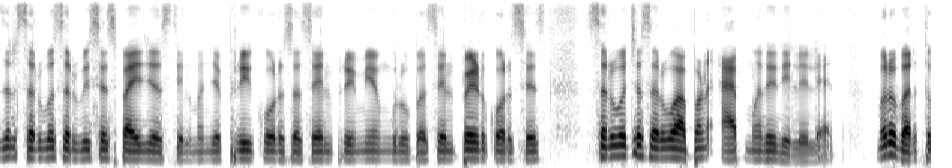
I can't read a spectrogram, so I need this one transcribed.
जर सर्व सर्व्हिसेस पाहिजे असतील म्हणजे फ्री कोर्स असेल प्रीमियम ग्रुप असेल पेड कोर्सेस सर्वच्या सर्व आपण ॲपमध्ये दिलेले आहेत. बरोबर? तर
